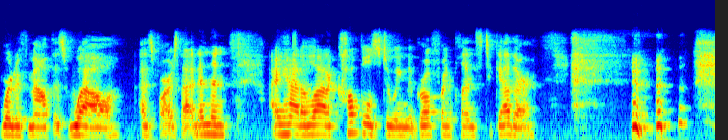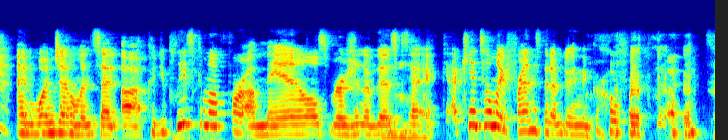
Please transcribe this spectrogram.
word of mouth as well as far as that. And then I had a lot of couples doing the girlfriend cleanse together. and one gentleman said, uh, "Could you please come up for a male's version of this? Because I, I can't tell my friends that I'm doing the girlfriend cleanse."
